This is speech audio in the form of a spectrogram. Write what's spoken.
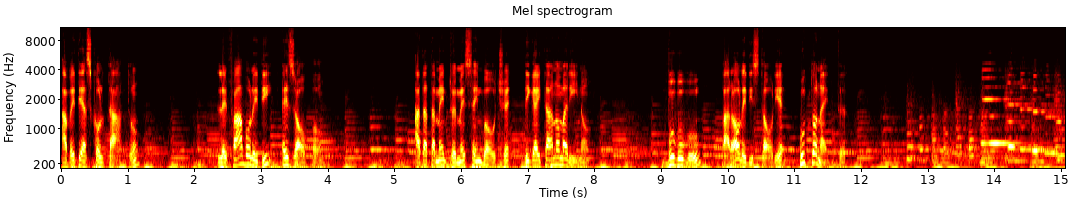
Avete ascoltato Le favole di Esopo. Adattamento e messa in voce di Gaetano Marino. www.paroledistorie.net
